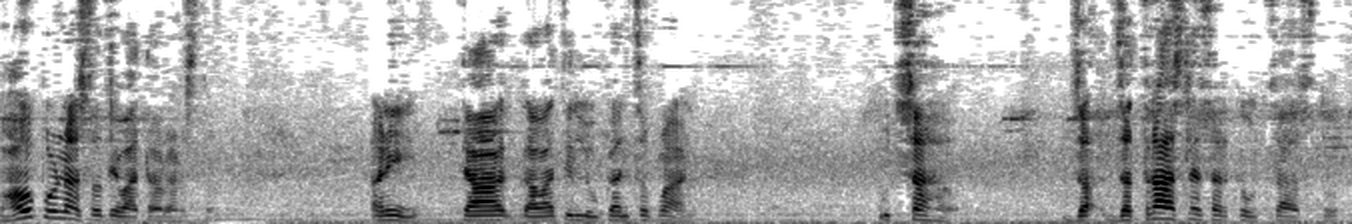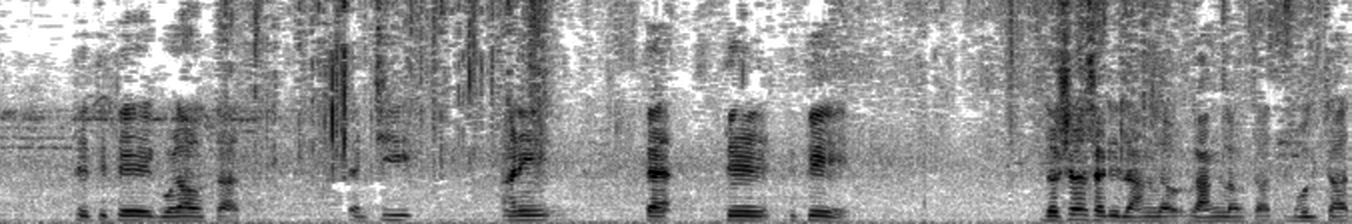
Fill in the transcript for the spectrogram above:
भावपूर्ण असतं ते वातावरण असतं. आणि त्या गावातील लोकांचं पण उत्साह. ज जत्रा असल्यासारखा उत्साह असतो. ते तिथे गोळा होतात. त्यांची आणि त्या ते तिथे दर्शनासाठी रांग लाव रांग लावतात बोलतात.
